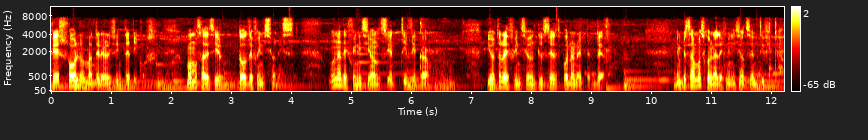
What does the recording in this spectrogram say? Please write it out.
qué son los materiales sintéticos. Vamos a decir dos definiciones. Una definición científica y otra definición que ustedes puedan entender. Empezamos con la definición científica.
